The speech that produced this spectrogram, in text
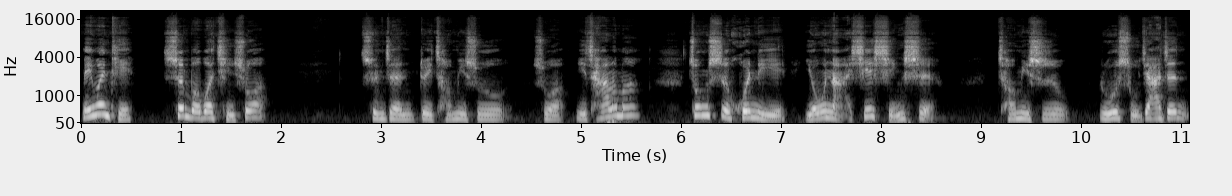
没问题。孙伯伯，请说。孙正对曹秘书说：“你查了吗？中式婚礼有哪些形式？”曹秘书如数家珍：“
